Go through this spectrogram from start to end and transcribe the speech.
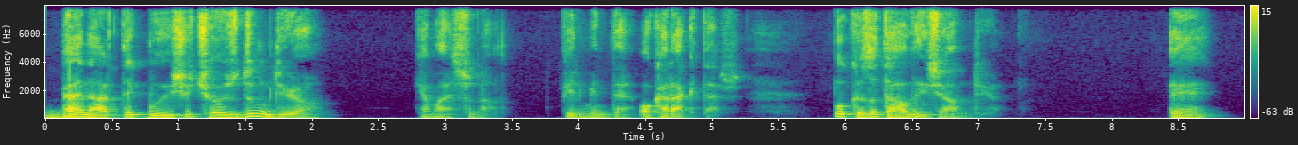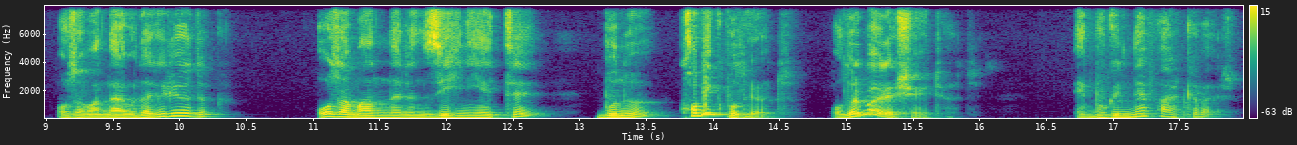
Ben artık bu işi çözdüm diyor Kemal Sunal filminde o karakter. Bu kızı tavlayacağım diyor. E o zamanlar buna gülüyorduk. O zamanların zihniyeti bunu komik buluyordu. Olur mu öyle şey diyordu. E bugün ne farkı var?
